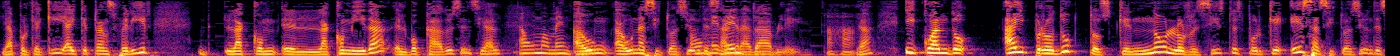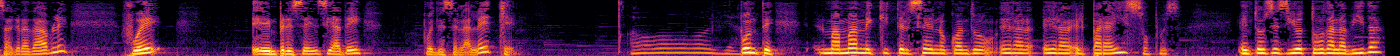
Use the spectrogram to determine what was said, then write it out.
¿Ya? Porque aquí hay que transferir la, la comida, el bocado esencial, a un momento, a, un, a una situación desagradable. ¿ya? Y cuando hay productos que no los resisto es porque esa situación desagradable fue en presencia de, puede ser la leche. Oh, Ponte, mamá me quita el seno cuando era, era el paraíso, pues. Entonces yo toda la vida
